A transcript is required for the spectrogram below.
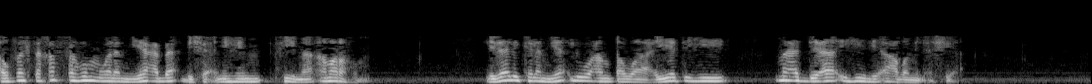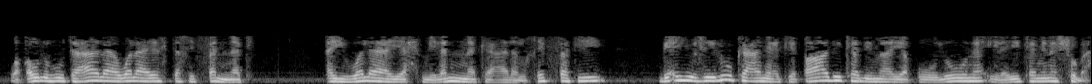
أو فاستخفهم ولم يعبأ بشأنهم فيما أمرهم. لذلك لم يألوا عن طواعيته مع ادعائه لأعظم الأشياء. وقوله تعالى ولا يستخفنك أي ولا يحملنك على الخفة بأن يزيلوك عن اعتقادك بما يقولون إليك من الشبه.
